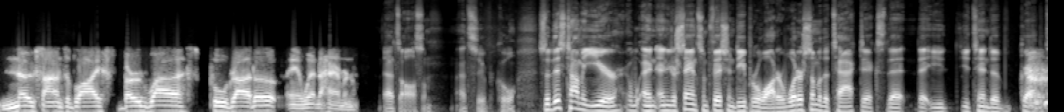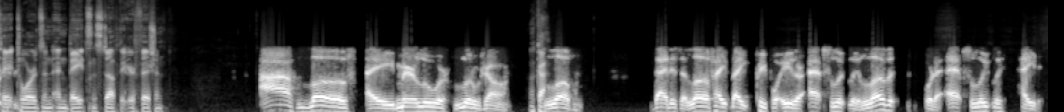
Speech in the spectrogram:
no signs of life, bird wise. Pulled right up and went to hammering them. That's awesome. That's super cool. So this time of year, and, and you're saying some fish in deeper water. What are some of the tactics that, that you, you tend to gravitate towards and, and baits and stuff that you're fishing? I love a MirrOlure, Little John. Okay. Love them. That is a love hate bait. People either absolutely love it or they absolutely hate it.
